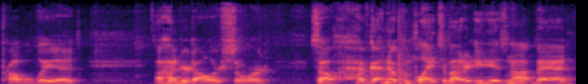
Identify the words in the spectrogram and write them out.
probably a $100 sword. So I've got no complaints about it. It is not bad.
